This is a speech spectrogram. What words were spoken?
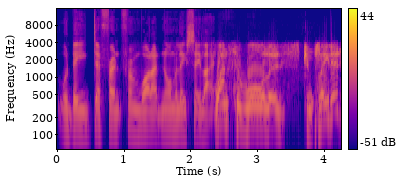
would be different from what I'd normally see? Like once the wall is completed,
